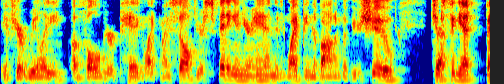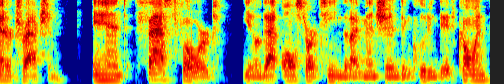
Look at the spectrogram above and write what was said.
if you're really a vulgar pig like myself, you're spitting in your hand and wiping the bottom of your shoe just to get better traction. And fast forward you know, that all star team that I mentioned, including Dave Cohen,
